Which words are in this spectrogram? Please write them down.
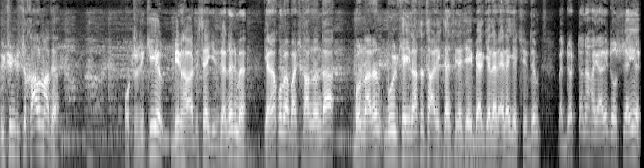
Üçüncüsü kalmadı. 32 yıl bir hadise gizlenir mi? Genelkurmay Başkanlığında bunların bu ülkeyi nasıl tarihten sileceği belgeler ele geçirdim. Ve dört tane hayali dosyayı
